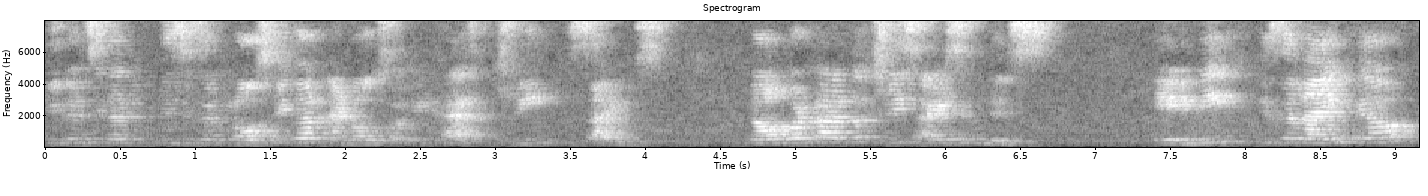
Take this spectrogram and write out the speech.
You can see that this is a closed figure and also it has three sides. Now what are the three sides in this? AB is a line here,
